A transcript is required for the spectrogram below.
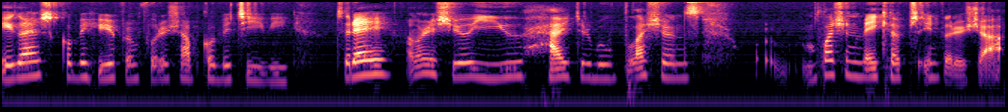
Hey guys, Qalbe here from Photoshop Qalbe TV. Today I'm going to show you how to remove blushes, blush and makeups in Photoshop.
